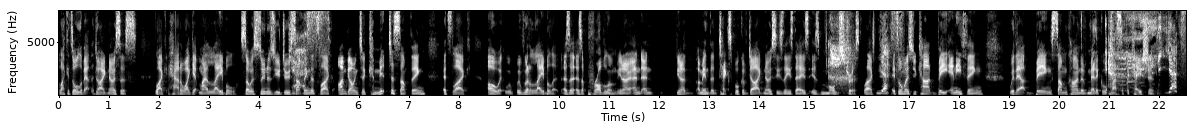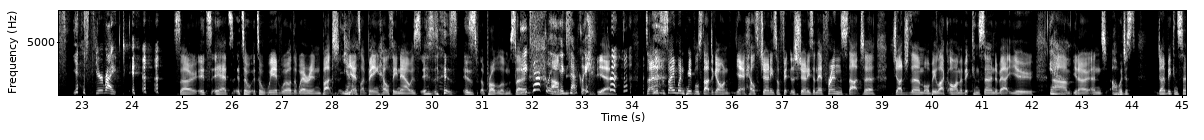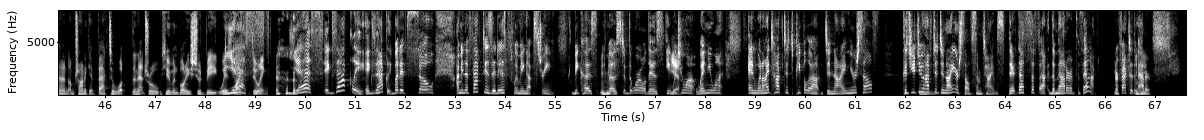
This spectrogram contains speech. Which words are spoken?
like, it's all about the diagnosis like how do i get my label so as soon as you do yes. something that's like i'm going to commit to something it's like oh we've got to label it as a as a problem you know and and you know, I mean, the textbook of diagnoses these days is monstrous. Like, yes. it's almost you can't be anything without being some kind of medical classification. yes, yes, you're right. So it's yeah, it's it's a it's a weird world that we're in, but yeah, Yeah. it's like being healthy now is is is is a problem. So exactly, um, exactly. yeah. So and it's the same when people start to go on yeah health journeys or fitness journeys, and their friends start to judge them or be like, oh, I'm a bit concerned about you, Yeah. um, you know, and oh, we're just don't be concerned. I'm trying to get back to what the natural human body should be with like doing. yes, exactly, exactly. But it's so, I mean, the fact is, it is swimming upstream because Mhm. most of the world is eat what you want, when you want. And when I talk to people about denying yourself, because you do have Mhm. to deny yourself sometimes. There, that's the fact, the matter of the fact, or fact of the Mhm. matter.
